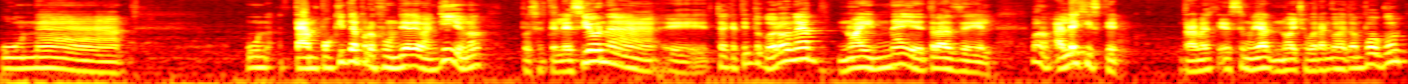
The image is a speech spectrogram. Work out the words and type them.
una, una tan poquita profundidad de banquillo, ¿no? Pues se te lesiona eh, Tito Corona, no hay nadie detrás de él. Bueno, Alexis, que realmente este mundial no ha hecho gran cosa tampoco.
